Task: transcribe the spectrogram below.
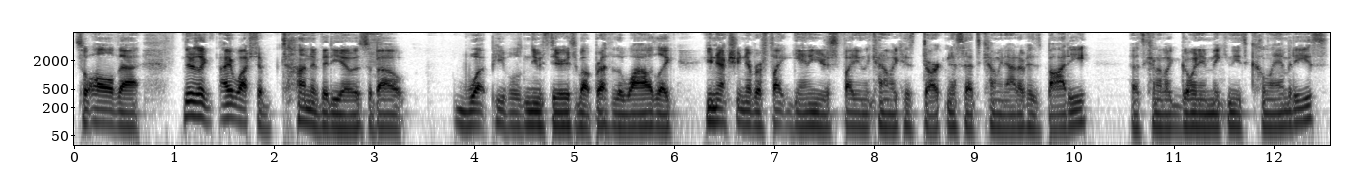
So all of that. There's like I watched a ton of videos about what people's new theories about Breath of the Wild. Like you actually never fight Ganon, you're just fighting the kind of like his darkness that's coming out of his body. That's kind of like going and making these calamities.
